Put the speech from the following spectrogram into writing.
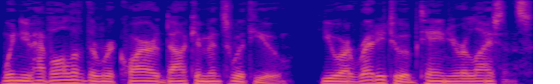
When you have all of the required documents with you, you are ready to obtain your license.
